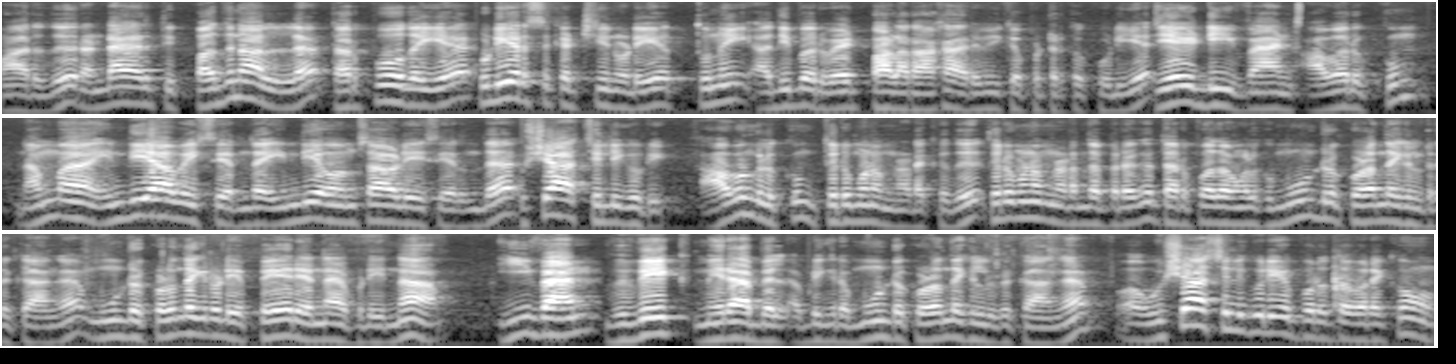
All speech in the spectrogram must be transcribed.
மாறுது. ரெண்டாயிரத்தி பதினாலில் தற்போதைய குடியரசுக் கட்சியினுடைய துணை அதிபர் வேட்பாளராக அறிவிக்கப்பட்டிருக்கக்கூடிய ஜே டி வேன்ஸ் அவருக்கும் நம்ம இந்தியாவை சேர்ந்த இந்திய வம்சாவளியை சேர்ந்த உஷா சிலிகுரி அவங்களுக்கும் திருமணம் நடக்குது. திருமணம் நடந்த பிறகு தற்போது அவங்களுக்கு மூன்று குழந்தைகள் இருக்காங்க. மூன்று குழந்தைகளுடைய பேர் என்ன அப்படின்னா ஈவான் விவேக் மிராபெல் அப்படிங்கிற மூன்று குழந்தைகள் இருக்காங்க. உஷா சிலிகுரியை பொறுத்த வரைக்கும்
